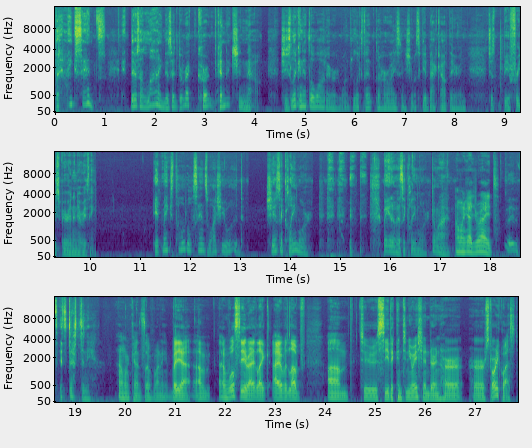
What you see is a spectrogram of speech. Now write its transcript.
But it makes sense. There's a line. There's a direct cor- connection now. She's looking at the water, looks at the horizon. She wants to get back out there and just be a free spirit and everything. It makes total sense why she would. She has a claymore. Beidou has a claymore. Come on, Oh my god, you're right. it's, it's destiny. Oh my god, it's so funny. But yeah, um, and we'll see, right? Like, I would love, um, to see the continuation during her her story quest,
